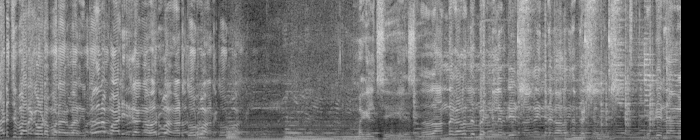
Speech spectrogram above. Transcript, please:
அடிச்சு பறக்க விட போறாரு பாருங்க. இப்பதான் பாடி இருக்காங்க வருவாங்க அடுத்து வருவாங்க. அடுத்து வருவாங்க மகிழ்ச்சி அந்த காலத்து பெண்கள் எப்படி இருந்தாங்க? இந்த காலத்து பெண்கள் எப்படி இருந்தாங்க?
